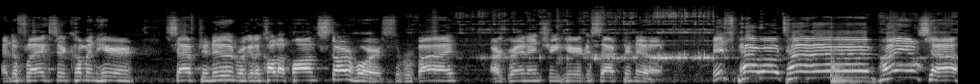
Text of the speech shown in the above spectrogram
and the flags that are coming here this afternoon. We're going to call upon Star Horse to provide our grand entry here this afternoon. It's powwow time, Pi-Um-Sha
